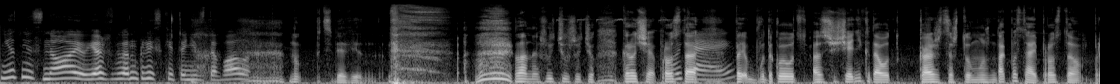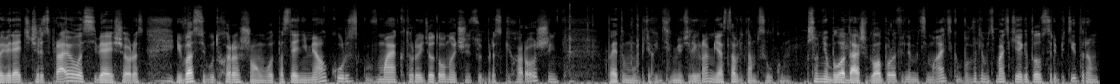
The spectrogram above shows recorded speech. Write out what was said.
Нет, не знаю, я же английский-то не сдавала. Ну, по тебе видно. Ладно, шучу, шучу. Короче, просто п- вот такое вот ощущение, когда вот кажется, что можно так поставить, просто проверяйте через правила себя еще раз, и у вас все будет хорошо. Вот последний мяу курс в мае, который идет, он очень суперски хороший, поэтому переходите ко мне в Телеграм, я оставлю там ссылку. Что у меня было дальше? Была профильная математика. По профильной математике я готовился с репетитором,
